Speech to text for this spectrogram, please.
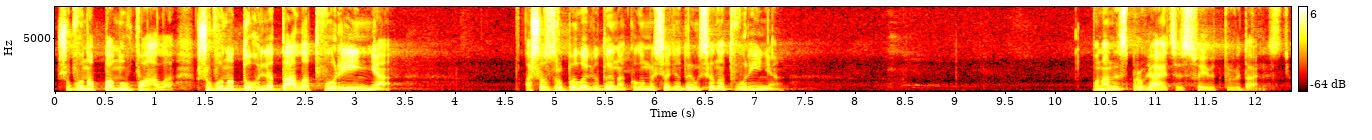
щоб вона панувала, щоб вона доглядала творіння. А що зробила людина, коли ми сьогодні дивимося на творіння? Вона не справляється зі своєю відповідальністю.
